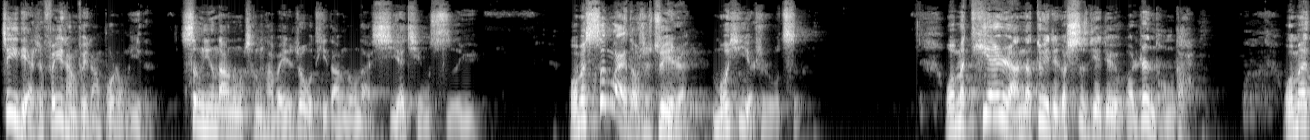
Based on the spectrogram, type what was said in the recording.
这一点是非常非常不容易的。圣经当中称它为肉体当中的邪情私欲。我们生来都是罪人，摩西也是如此。我们天然的对这个世界就有个认同感，我们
